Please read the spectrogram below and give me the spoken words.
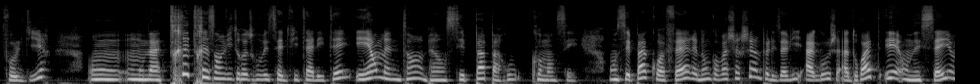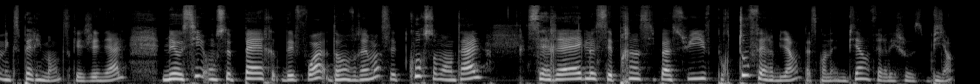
faut le dire. On, a très très envie de retrouver cette vitalité et en même temps, ben, on ne sait pas par où commencer. On ne sait pas quoi faire et donc on va chercher un peu les avis à gauche, à droite et on essaye, on expérimente, ce qui est génial. Mais aussi, on se perd des fois dans vraiment cette course mentale, ces règles, ces principes à suivre pour tout faire bien, parce qu'on aime bien faire les choses bien.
